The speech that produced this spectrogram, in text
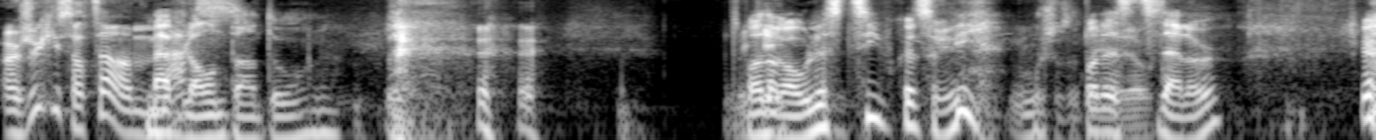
un jeu qui est sorti en Ma blonde tantôt. là. C'est pas Ok. drôle, là, Steve. Pourquoi tu ris? Moi, je trouve ça Pas de d'allure.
